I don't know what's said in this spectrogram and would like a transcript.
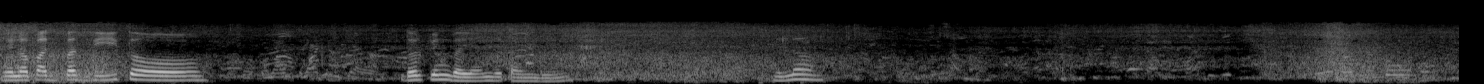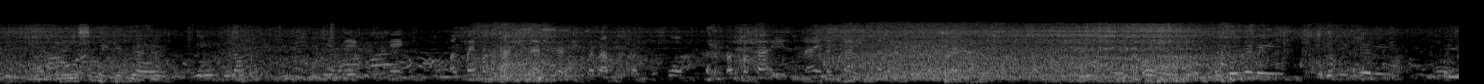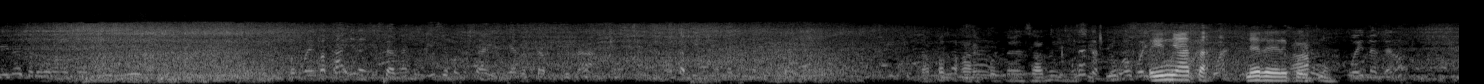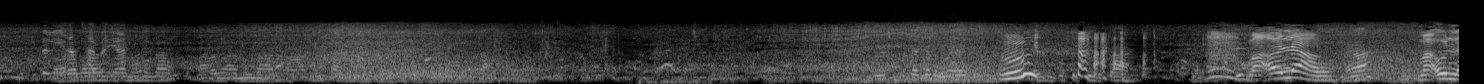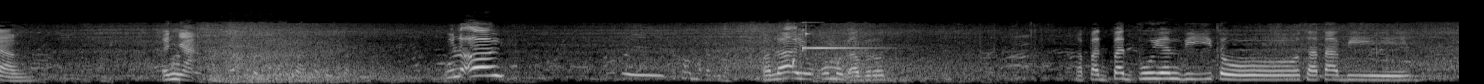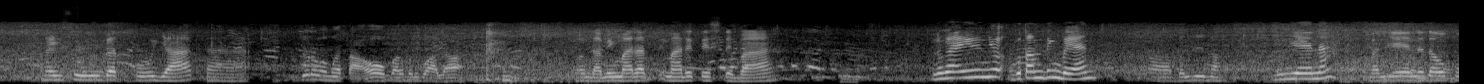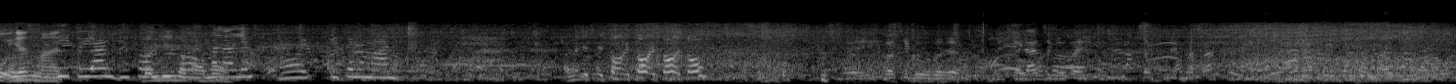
May napadpad dito. Dolphin ba yan? Butanding? Hala. Pag may magkain na sila, di marami pang buko. Pag magkain na, ay nagkain na lang. Pag may makain ang isa na hindi siya magkain niya, nagtabi na. Nagtabi na. Dapat naka-report na yan sa amin. munisipyo. Ayun yata. Nire-report na. Huwag nag ano. Dali lang sana ba yan. ano mga, para ba ano sa nakakita. Naman. Hmm? Maulang. Ha? Maulang. Kanya. Wala ay. Wala, ayoko mag-abroad. Napadpad po yan dito sa tabi. May sugat po yata. Siguro mga tao para maniwala. Oh, Ang daming marat marites, 'di ba? Ano nga yun yun? Butanding ba yan? Ah, balyena. Balyena? Balyena daw po yan, ma. Dito yan, dito, Bali dito, na kamo. malalim. Oh, ito naman. Ano ito, ito, ito, ito, ito. Iba siguro yan. Siguro tayo. Natin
